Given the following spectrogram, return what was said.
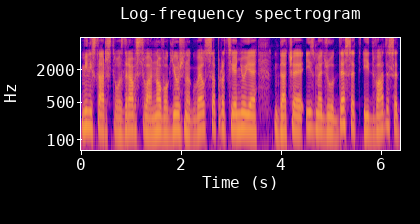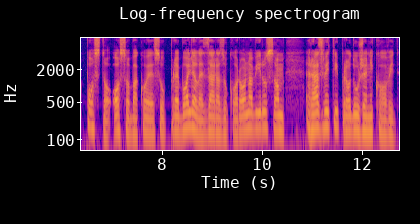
Ministarstvo zdravstva Novog Južnog Velsa procjenjuje da će između 10 i 20% osoba koje su preboljele zarazu koronavirusom razviti produženi COVID.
